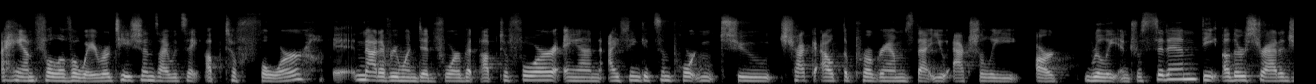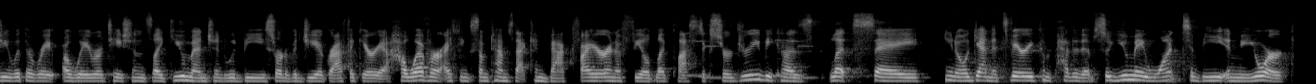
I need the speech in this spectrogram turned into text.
a handful of away rotations. I would say up to four. Eh, not everyone did four, but up to four. And I think it's important to check out the programs that you actually are really interested in. The other strategy with away, rotations, like you mentioned, would be sort of a geographic area. However, I think sometimes that can backfire in a field like plastic surgery because let's say, you know, again, it's very competitive. So you may want to be in New York,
